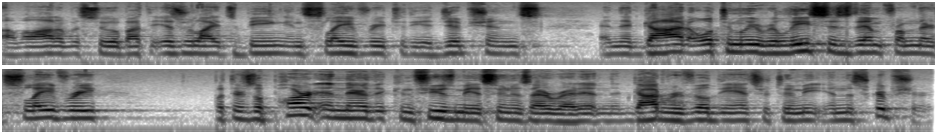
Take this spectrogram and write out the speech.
um, a lot of us who about the Israelites being in slavery to the Egyptians, and that God ultimately releases them from their slavery. But there's a part in there that confused me as soon as I read it, and that God revealed the answer to me in the Scripture.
